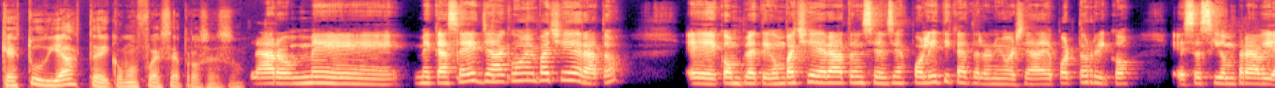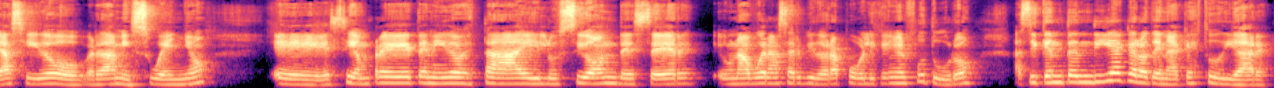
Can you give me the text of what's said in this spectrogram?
qué estudiaste y cómo fue ese proceso. Claro, me, me casé ya con el bachillerato. Eh, completé un bachillerato en Ciencias Políticas de la Universidad de Puerto Rico. Ese siempre había sido, ¿verdad?, mi sueño. Eh, siempre he tenido esta ilusión de ser una buena servidora pública en el futuro, así que entendía que lo tenía que estudiar.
